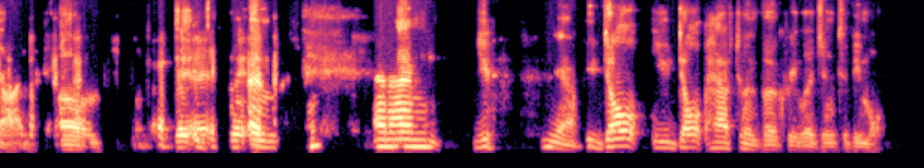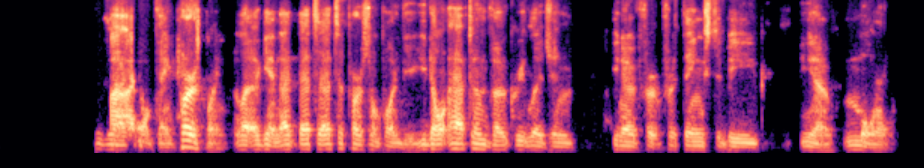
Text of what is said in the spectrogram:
God. Um, it- it's- and and I'm, you, yeah, you don't, you don't have to invoke religion to be moral. I exactly. I don't think personally. Again, that, that's that's a personal point of view. You don't have to invoke religion, you know, for for things to be, you know, moral.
